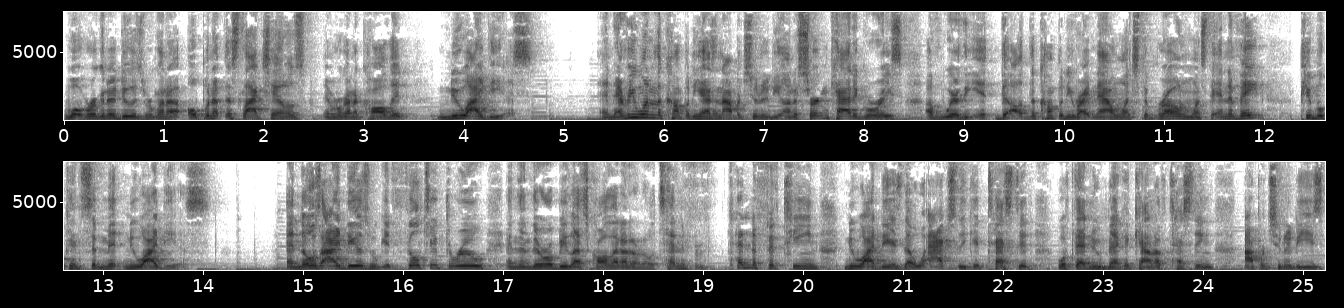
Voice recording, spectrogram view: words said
What we're going to do is we're going to open up the Slack channels and we're going to call it new ideas. And everyone in the company has an opportunity under certain categories of where the, the, the company right now wants to grow and wants to innovate. People can submit new ideas and those ideas will get filtered through and then there will be let's call it i don't know 10 to, 10 to 15 new ideas that will actually get tested with that new bank account of testing opportunities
